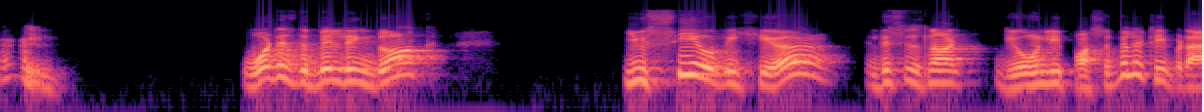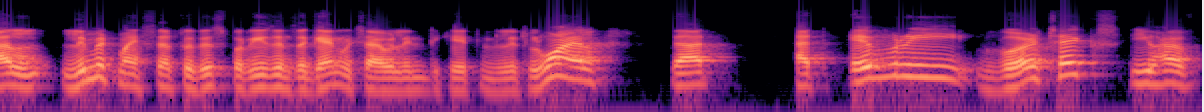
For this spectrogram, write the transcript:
What is the building block? You see over here, and this is not the only possibility, but I'll limit myself to this for reasons, again, which I will indicate in a little while, that at every vertex, you have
